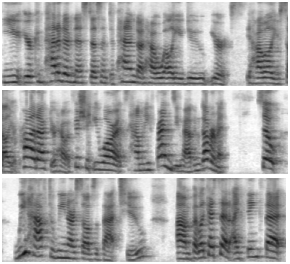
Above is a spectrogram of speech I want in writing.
you, your competitiveness doesn't depend on how well you do your how well you sell your product or how efficient you are. It's how many friends you have in government. So we have to wean ourselves of that too. Um, but like I said, I think that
